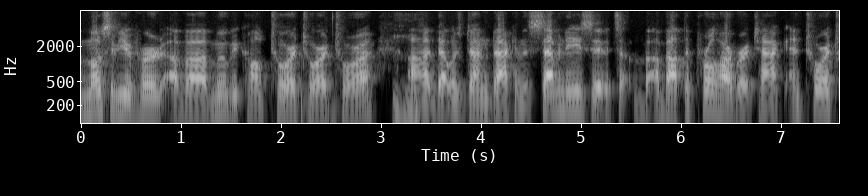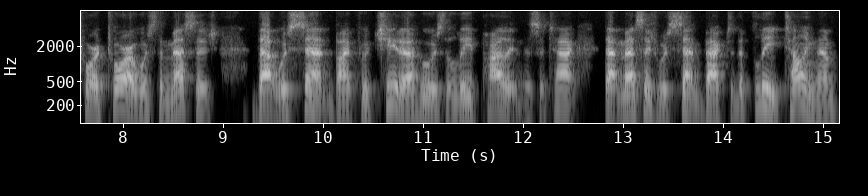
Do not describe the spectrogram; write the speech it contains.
most of you have heard of a movie called Tora Tora Tora mm-hmm. uh, that was done back in the 70s. It's about the Pearl Harbor attack, and Tora Tora Tora was the message that was sent by Fuchida, who was the lead pilot in this attack. That message was sent back to the fleet, telling them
